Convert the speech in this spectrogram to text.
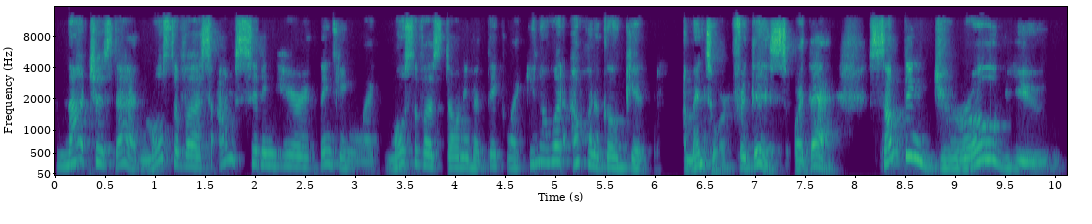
not just that, most of us, I'm sitting here thinking like most of us don't even think like, you know what, I want to go get a mentor for this or that. Something drove you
